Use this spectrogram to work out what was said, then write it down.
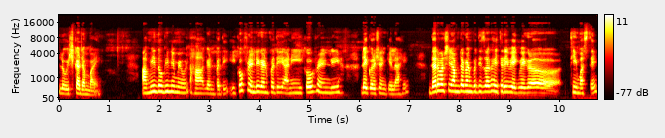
लोहिष्का डंबाळे. आम्ही दोघींनी मिळून हा गणपती इको फ्रेंडली गणपती आणि इको फ्रेंडली डेकोरेशन केलं आहे. दरवर्षी आमच्या गणपतीचं काहीतरी वेगवेगळं थीम असते.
